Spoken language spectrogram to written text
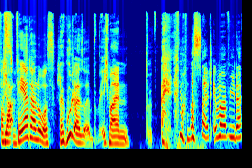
Was ja. wäre da los? Ja gut, also ich meine, man muss halt immer wieder,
